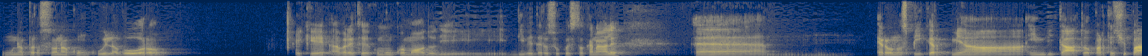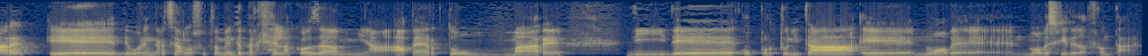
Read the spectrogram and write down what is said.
una persona con cui lavoro e che avrete comunque modo di, di vedere su questo canale, eh, era uno speaker, mi ha invitato a partecipare e devo ringraziarlo assolutamente perché la cosa mi ha aperto un mare di idee, opportunità e nuove, nuove sfide da affrontare.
